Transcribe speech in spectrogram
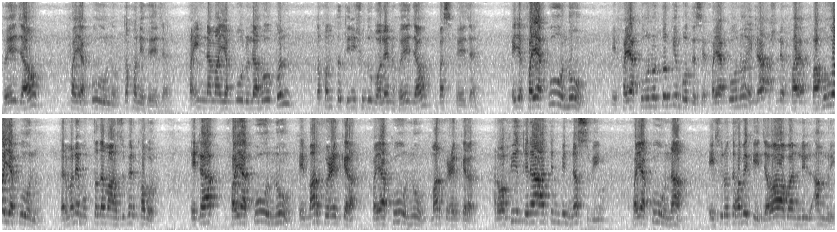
হয়ে যাও, ফায়াকুন তখনই হয়ে যায়। ফাইন্নামা ইয়াকুলু লাহু কুন তখন তো তিনি শুধু বলেন, হয়ে যাও, বাস হয়ে যায়। এই যে ফায়াকুনু, এই ফায়াকুনু তো কি বলতেছে? ফায়াকুনু এটা আসলে ফাহুয়া ইয়াকুনু। তার মানে মুক্তদা মাহজুবের খবর। এটা ফায়াকুনু, এই মারফুয়ের কেরাত। ফায়াকুনু, মারফুয়ের কেরাত। আর ওয়াফি কিরাআতিন বিন নাসবি, ফায়াকুনা। এই সূরাতে হবে কি? জওয়াবান লিল আমরি,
